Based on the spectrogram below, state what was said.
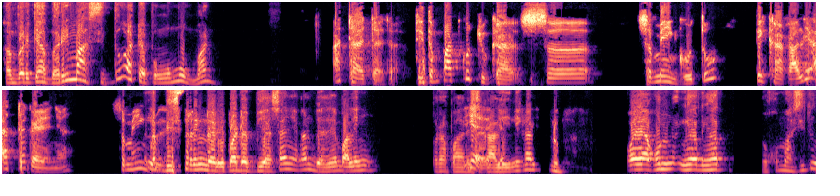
hampir tiap hari masih itu ada pengumuman. Ada, ada, ada. Di tempatku juga se seminggu tuh tiga kali ada kayaknya. Seminggu. Lebih sering daripada biasanya kan, biasanya paling berapa hari Iya, sekali ini kan. Oh ya aku ingat-ingat, loh kok masih itu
